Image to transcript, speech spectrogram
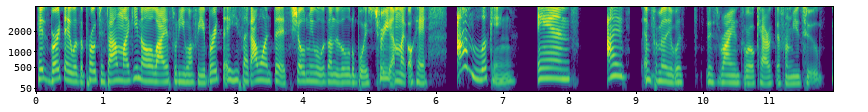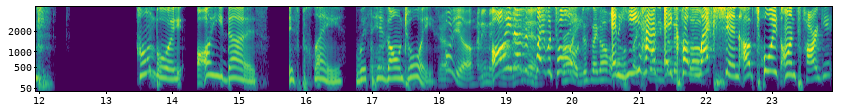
His birthday was approaching so i'm like you know elias what do you want for your birthday? He's like i want this. Showed me what was under the little boy's tree. I'm like okay. I'm looking and i am familiar with this ryan's world character from youtube. Homeboy all he does is play with his own toys. Oh yeah. all he does is play with toys. Bro, this nigga have and he like has a million subs. collection of toys on Target,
